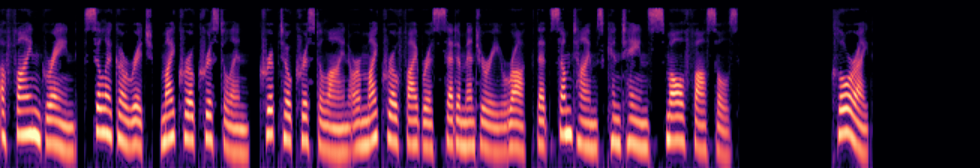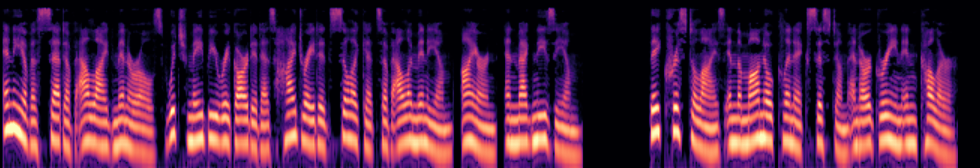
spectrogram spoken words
a fine-grained, silica-rich, microcrystalline, cryptocrystalline or microfibrous sedimentary rock that sometimes contains small fossils. Chlorite Any of a set of allied minerals which may be regarded as hydrated silicates of aluminium, iron, and magnesium. They crystallize in the monoclinic system and are green in color.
